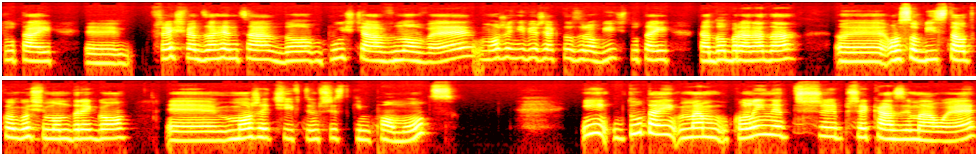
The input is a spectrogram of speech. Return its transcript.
tutaj y, Wszechświat zachęca do pójścia w nowe. Może nie wiesz, jak to zrobić. Tutaj ta dobra rada e, osobista od kogoś mądrego e, może ci w tym wszystkim pomóc. I tutaj mam kolejne trzy przekazy małe.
